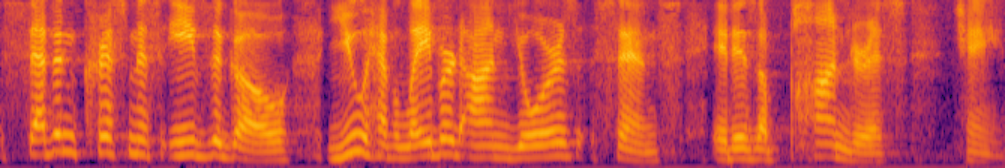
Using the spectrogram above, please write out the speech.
seven Christmas Eves ago. You have labored on yours since. It is a ponderous chain.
